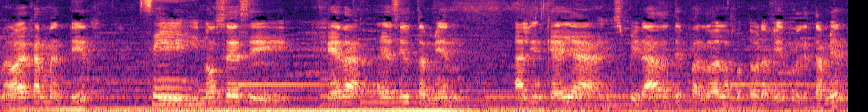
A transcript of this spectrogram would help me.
me va a dejar mentir. Sí. Y, no sé si Jera haya sido también alguien que haya inspirado a ti para lo de la fotografía, porque también,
